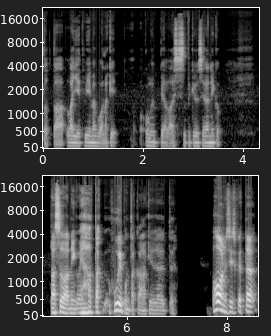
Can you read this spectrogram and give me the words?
tota, lajit viime vuonnakin olympialaisissa, että kyllä siellä niin kuin, tasoa niin kuin ihan ta- huipun takanakin löytyy. On siis, että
